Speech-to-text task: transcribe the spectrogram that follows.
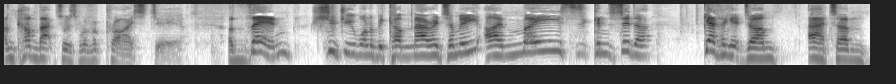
and come back to us with a price, dear? And then, should you want to become married to me, I may consider getting it done at um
